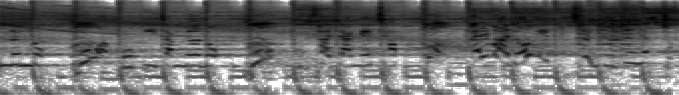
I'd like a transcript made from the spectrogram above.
짓는 놈. 부와 고기 잡는 놈. 부, 사장의 잡고 알바 놈이 친구들 약속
